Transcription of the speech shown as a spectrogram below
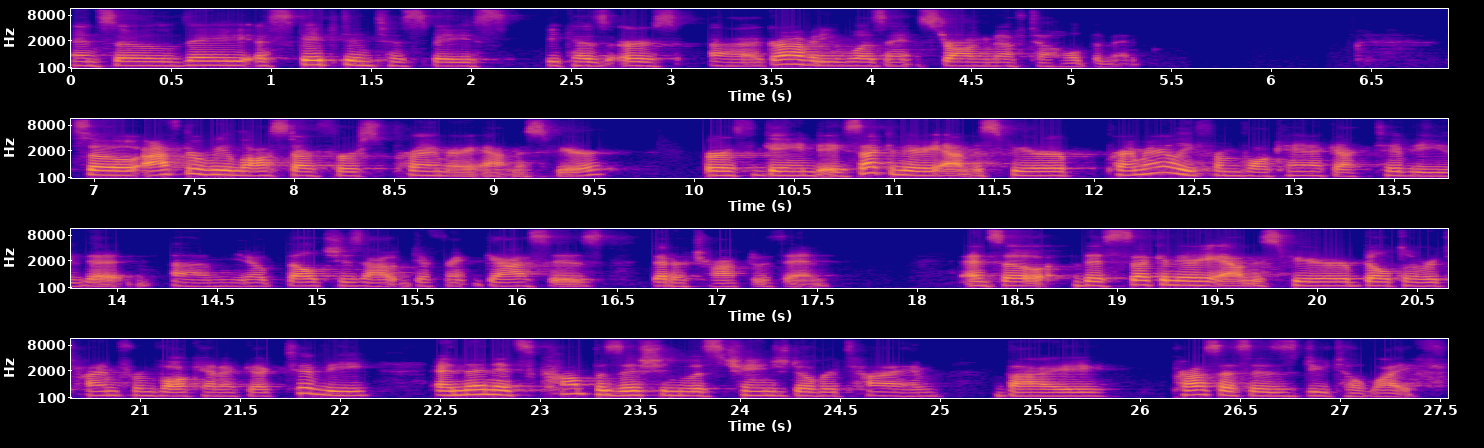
And so they escaped into space because Earth's uh, gravity wasn't strong enough to hold them in. So after we lost our first primary atmosphere, Earth gained a secondary atmosphere primarily from volcanic activity that um, you know, belches out different gases that are trapped within. And so this secondary atmosphere built over time from volcanic activity and then its composition was changed over time by processes due to life.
